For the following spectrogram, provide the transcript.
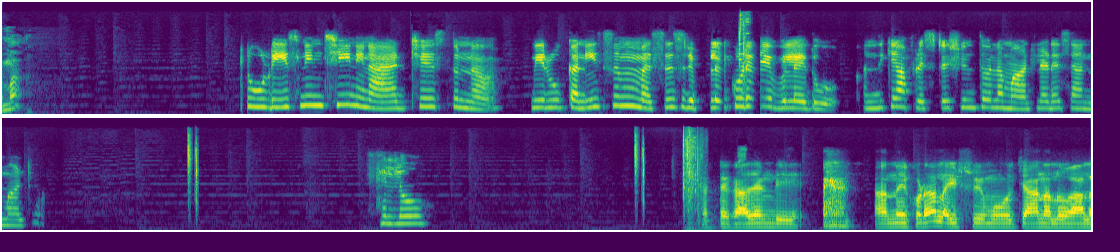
ఏమా టూ డేస్ నుంచి నేను యాడ్ చేస్తున్నా. మీరు కనీసం మెసేజ్ రిప్లై కూడా ఇవ్వలేదు. అందుకే ఆ ఫ్రస్ట్రేషన్తో అలా మాట్లాడేసా అనమాట హలో. అట్టే కాదండి. అన్నయ్య కూడా లైవ్ స్ట్రీమ్ ఛానల్ వాళ్ళ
